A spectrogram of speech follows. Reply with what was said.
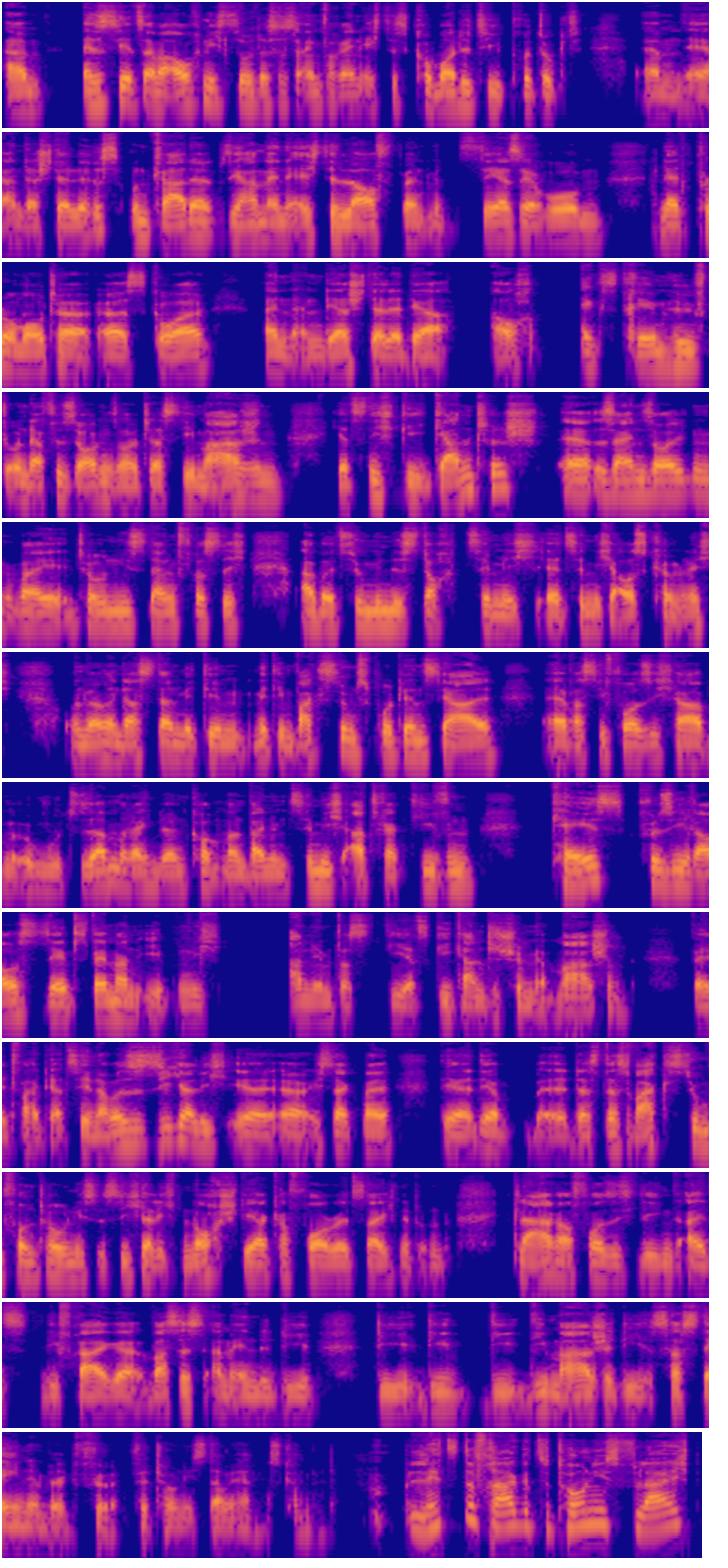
Ähm, Es ist jetzt aber auch nicht so, dass es einfach ein echtes Commodity-Produkt ähm, äh, an der Stelle ist. Und gerade, sie haben eine echte Love-Brand mit sehr, sehr hohem Net Promoter äh, Score an, an der Stelle, der auch extrem hilft und dafür sorgen sollte, dass die Margen jetzt nicht gigantisch äh, sein sollten bei Tonys langfristig, aber zumindest doch ziemlich, äh, ziemlich auskömmlich. Und wenn man das dann mit dem, mit dem Wachstumspotenzial, äh, was sie vor sich haben, irgendwo zusammenrechnet, dann kommt man bei einem ziemlich attraktiven Case für sie raus, selbst wenn man eben nicht annimmt, dass die jetzt gigantische Margen weltweit erzählen. Aber es ist sicherlich, äh, ich sag mal, der, der, äh, das, das Wachstum von Tonys ist sicherlich noch stärker vorgezeichnet und klarer vor sich liegend als die Frage, was ist am Ende die, die, die, die, die Marge, die sustainable für, für Tonys dabei herauskommen wird. Letzte Frage zu Tonys vielleicht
